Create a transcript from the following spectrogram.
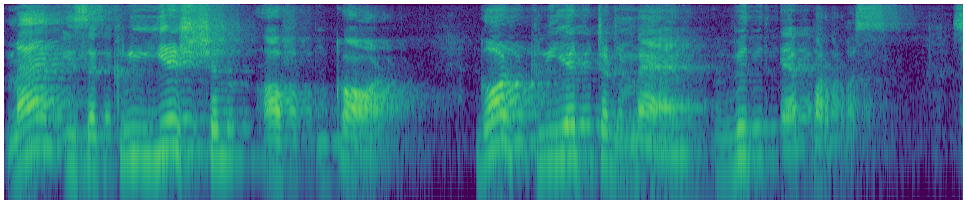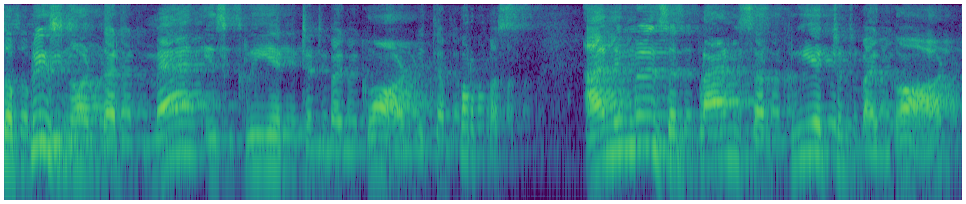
Man is a creation of God. God created man with a purpose. So please note that man is created by God with a purpose. Animals and plants are created by God,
